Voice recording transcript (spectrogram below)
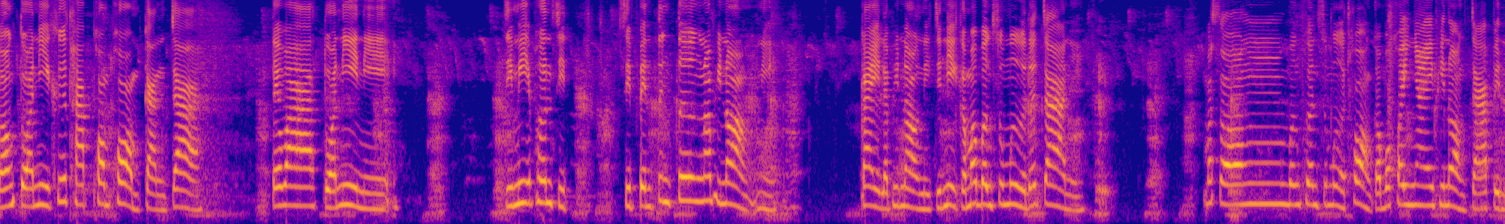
สองตัวนี้คือทับพร้อมๆกันจ้า แต่ว่าตัวนี้นี่จิมีเพิ่นสิสิเป็นตึงๆเนาะพี่น้องนี่ใกล้แล้วพี่น้องนี่จินี่ก็มาเบิงซุมือเด้อจ้านี่ มาซองเบิงเพิ่นซุมือท้องก็บ่ค่อยใหญ่พี่น้องจ้าเป็น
